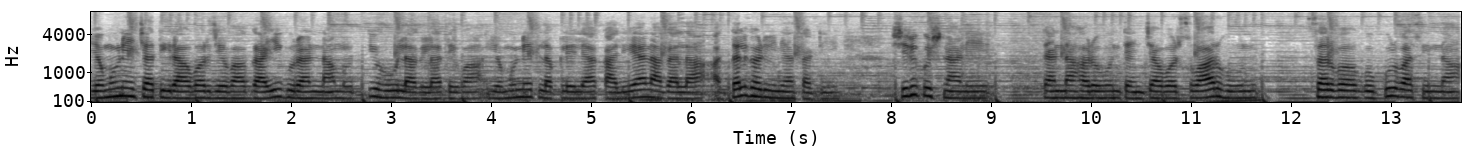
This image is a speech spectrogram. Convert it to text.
यमुनेच्या तीरावर जेव्हा गाई गुरांना मृत्यू होऊ लागला तेव्हा यमुनेत लपलेल्या कालिया नागाला अद्दल घडविण्यासाठी श्रीकृष्णाने त्यांना हरवून त्यांच्यावर स्वार होऊन सर्व गोकुळवासींना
